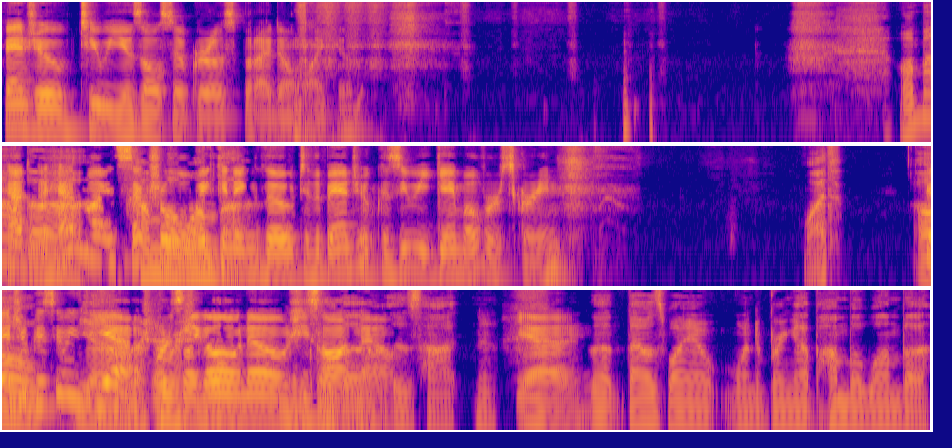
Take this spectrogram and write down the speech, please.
Banjo Tooie is also gross, but I don't like it. What about had, uh, had my sexual awakening though to the Banjo Kazooie game over screen. What? Oh, Kazooie, yeah, where it's like, oh no, she's hot now. Is hot. Yeah. Yeah. That, that was why I wanted to bring up Humba Wumba.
